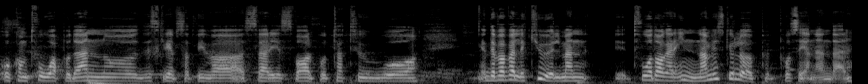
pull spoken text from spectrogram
och kom tvåa på den och det skrevs att vi var Sveriges svar på Tattoo och det var väldigt kul, men eh, två dagar innan vi skulle upp på scenen där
